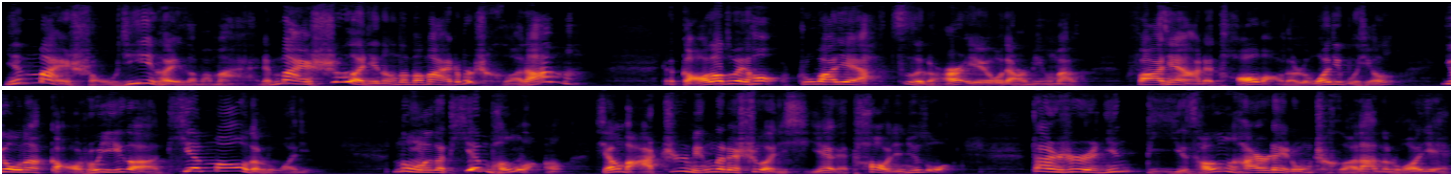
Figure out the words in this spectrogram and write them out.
您卖手机可以这么卖，这卖设计能这么卖，这不是扯淡吗？这搞到最后，猪八戒啊自个儿也有点明白了，发现啊这淘宝的逻辑不行，又呢搞出一个天猫的逻辑，弄了个天蓬网，想把知名的这设计企业给套进去做。但是您底层还是这种扯淡的逻辑，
